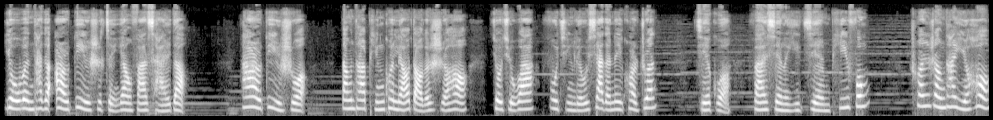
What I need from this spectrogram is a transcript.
又问他的二弟是怎样发财的。他二弟说，当他贫困潦倒的时候，就去挖父亲留下的那块砖，结果发现了一件披风。穿上它以后，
